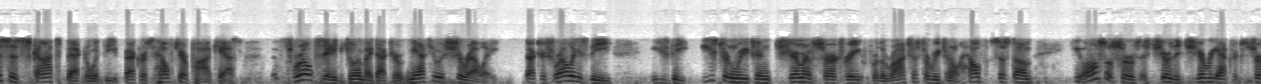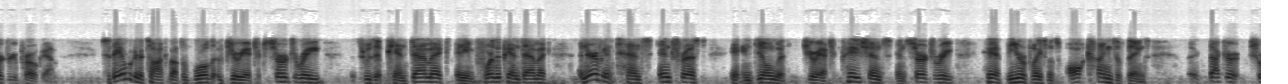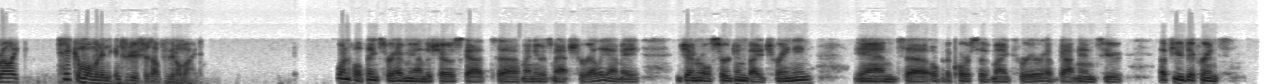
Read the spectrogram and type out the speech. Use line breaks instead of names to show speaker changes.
This is Scott Becker with the Becker's Healthcare Podcast. Thrilled today to be joined by Dr. Matthew Chiarelli. Dr. Chiarelli is the he's the Eastern Region Chairman of Surgery for the Rochester Regional Health System. He also serves as chair of the Geriatric Surgery Program. Today we're going to talk about the world of geriatric surgery through the pandemic and even before the pandemic, an area of intense interest in, in dealing with geriatric patients and surgery hip, knee replacements, all kinds of things. Dr. Chiarelli, take a moment and introduce yourself if you don't mind.
Wonderful. Thanks for having me on the show, Scott. Uh, my name is Matt Chiarelli. I'm a general surgeon by training, and uh, over the course of my career, have gotten into a few different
